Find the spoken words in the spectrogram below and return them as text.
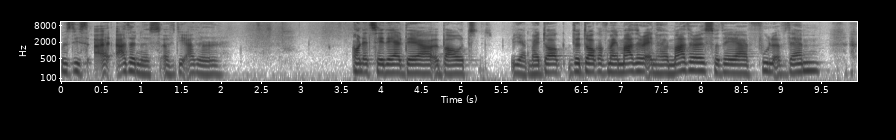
with this otherness of the other. Or let's say they are they are about yeah, my dog, the dog of my mother and her mother, so they are full of them,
